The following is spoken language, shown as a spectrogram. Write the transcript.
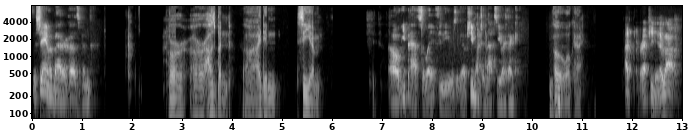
It's a shame about her husband. Her her husband? Uh, I didn't see him. Oh, he passed away a few years ago. She mentioned that to you, I think. Oh, okay. I don't remember if she did or not.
